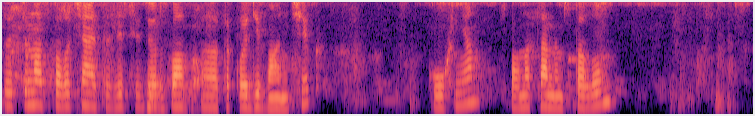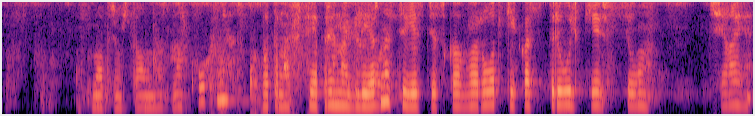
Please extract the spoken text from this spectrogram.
То есть у нас получается здесь идет э, такой диванчик, кухня с полноценным столом. Смотрим, что у нас на кухне. Вот у нас все принадлежности. Есть и сковородки, кастрюльки, все. Чай.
